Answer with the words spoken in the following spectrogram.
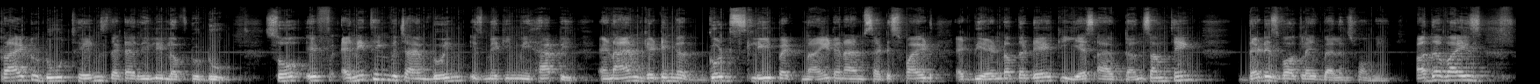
try to do things that i really love to do. So if anything which i am doing is making me happy and i am getting a good sleep at night and i am satisfied at the end of the day ki yes i have done something that is work life balance for me otherwise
